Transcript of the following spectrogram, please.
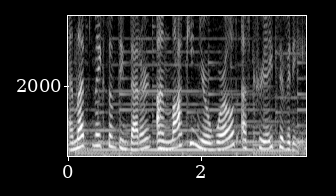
and let's make something better, unlocking your world of creativity.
